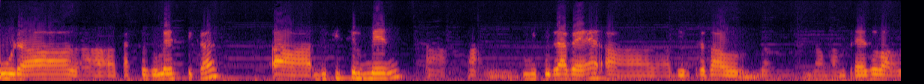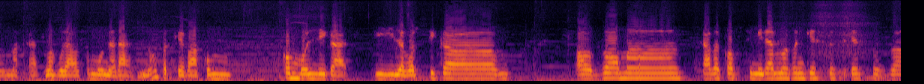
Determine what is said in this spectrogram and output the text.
cura, de tasques domèstiques, uh, difícilment um, n'hi podrà haver uh, dintre del, de, de l'empresa o del mercat laboral remunerat, no? perquè va com, com molt lligat. I llavors sí que els homes, cada cop si mirem les enquestes aquestes de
